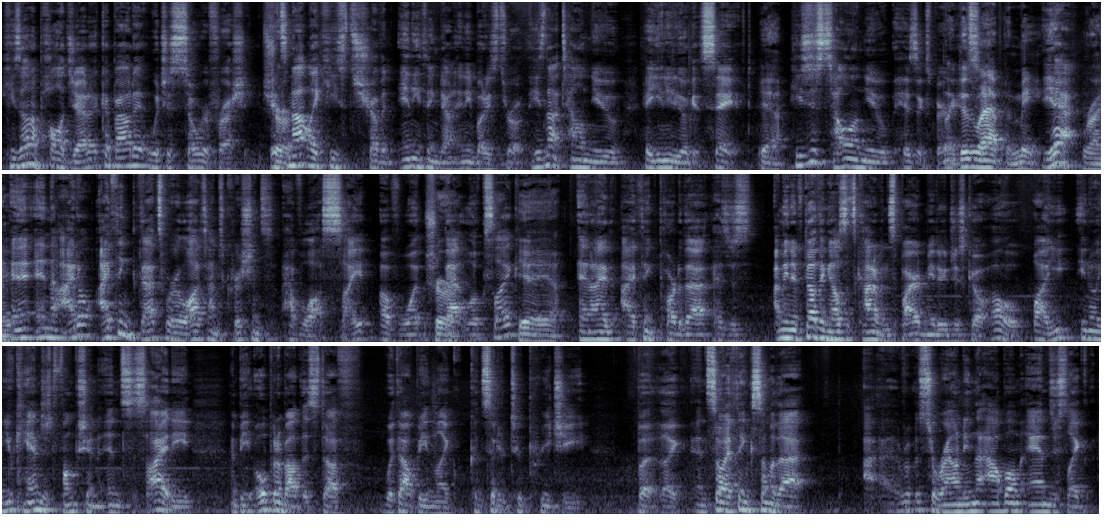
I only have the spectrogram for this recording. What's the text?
he's unapologetic about it, which is so refreshing. Sure. It's not like he's shoving anything down anybody's throat. He's not telling you, "Hey, you need to go get saved." Yeah. He's just telling you his experience. Like this is what happened to me. Yeah. Right. And, and I don't. I think that's where a lot of times Christians have lost sight of what Sure. that looks like. Yeah, yeah. And I, I think part of that has just. I mean, if nothing else, it's kind of inspired me to just go, oh, wow, you you know, you can just function in society and be open about this stuff without being like considered too preachy. But like, and so I think some of that I, surrounding the album and just like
